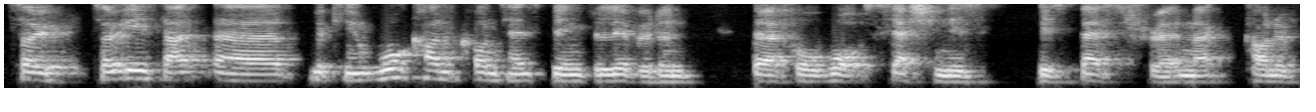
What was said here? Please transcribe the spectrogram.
So, so is that uh, looking at what kind of content is being delivered and therefore what session is is best for it? And that kind of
